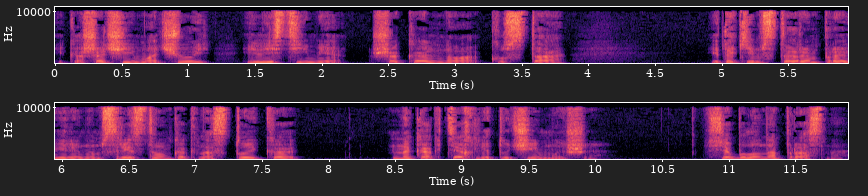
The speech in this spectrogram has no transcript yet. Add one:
и кошачьей мочой, и листьями шакального куста, и таким старым проверенным средством, как настойка на когтях летучей мыши. Все было напрасно.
